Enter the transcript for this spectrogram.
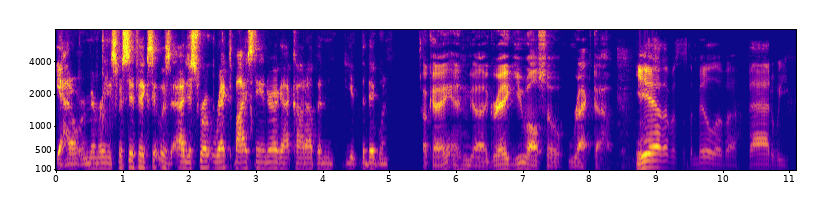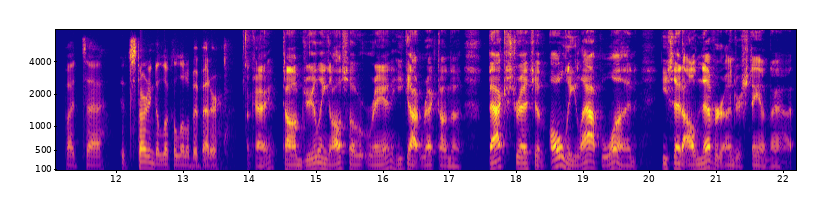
Yeah, I don't remember any specifics. It was I just wrote wrecked bystander. I got caught up in the big one. Okay, and uh, Greg, you also wrecked out. Yeah, that was the middle of a bad week, but uh, it's starting to look a little bit better. Okay, Tom Dreeling also ran. He got wrecked on the backstretch of only lap one. He said, "I'll never understand that."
